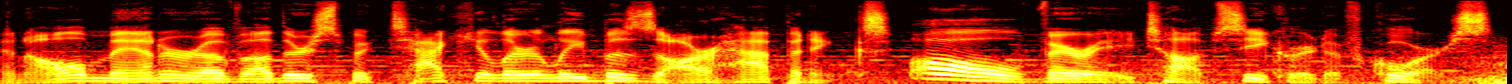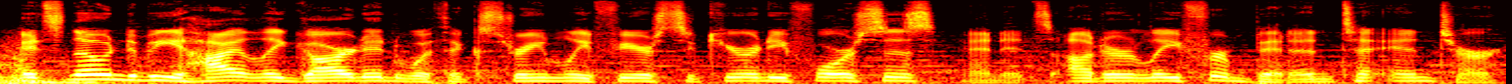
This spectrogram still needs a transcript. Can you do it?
and all manner of other spectacularly bizarre happenings. All very top secret, of course. It's known to be highly guarded with extremely fierce security forces, and it's utterly forbidden to enter,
